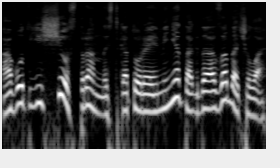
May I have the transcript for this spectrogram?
А вот еще странность, которая меня тогда озадачила.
